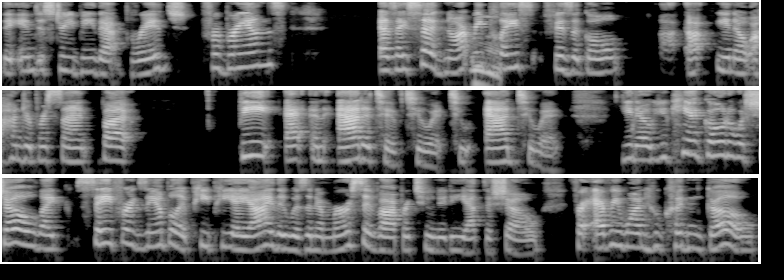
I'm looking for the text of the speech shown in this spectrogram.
the industry be that bridge for brands as i said not mm. replace physical uh, uh you know 100% but be an additive to it, to add to it. You know, you can't go to a show like, say, for example, at PPAI, there was an immersive opportunity at the show for everyone who couldn't go.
